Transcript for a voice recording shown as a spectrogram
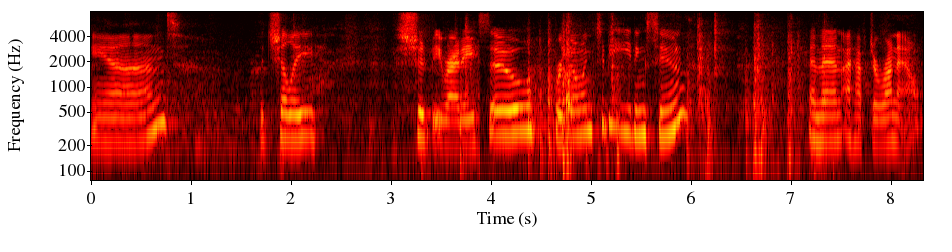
And the chili should be ready. So we're going to be eating soon, and then I have to run out.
